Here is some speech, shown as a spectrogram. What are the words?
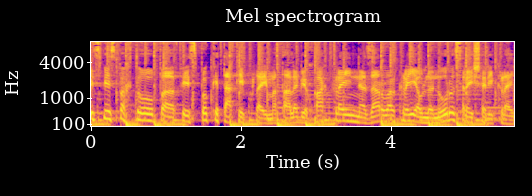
اس پی اس پختو په فیسبوک کې تا کې پلی مطلب یې خوښ کړئ نظر ور کړئ او له نورو سره شریک کړئ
